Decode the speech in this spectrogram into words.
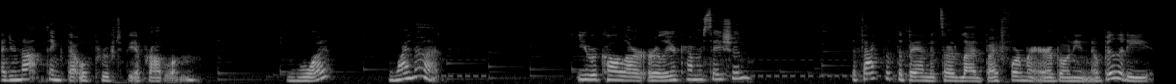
I do not think that will prove to be a problem. What? Why not? You recall our earlier conversation? The fact that the bandits are led by former Erebonian nobility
